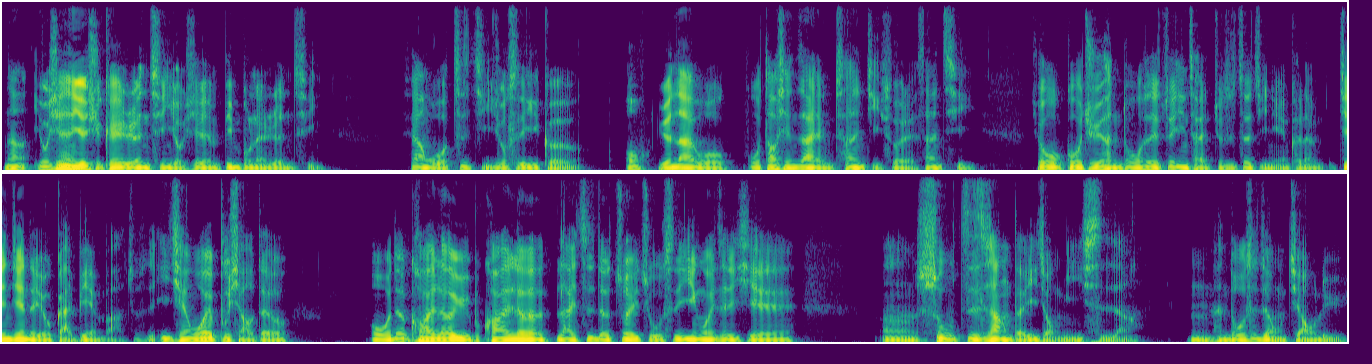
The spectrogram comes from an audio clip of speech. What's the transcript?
那有些人也许可以认清，有些人并不能认清。像我自己就是一个，哦，原来我我到现在三十几岁了，三十七。就我过去很多，我是最近才就是这几年，可能渐渐的有改变吧。就是以前我也不晓得我的快乐与不快乐来自的追逐，是因为这些嗯数字上的一种迷失啊，嗯，很多是这种焦虑。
